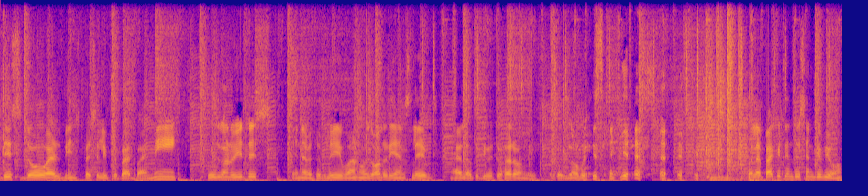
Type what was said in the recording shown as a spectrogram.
This dough has been specially prepared by me. Who's going to eat this? Inevitably, one who is already enslaved, I'll have to give it to her only, because nobody's saying yes Shall I pack it in this and give you?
